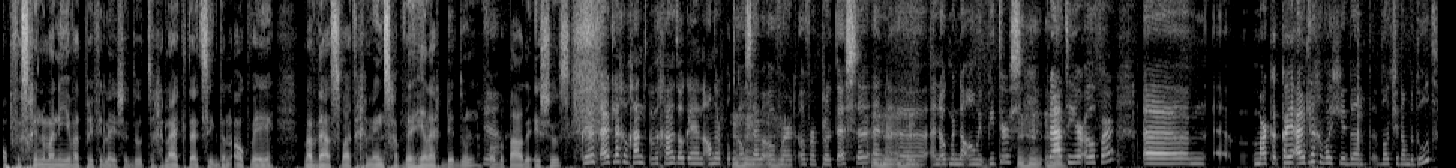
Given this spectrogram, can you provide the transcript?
op verschillende manieren wat privilege doet. Tegelijkertijd zie ik dan ook weer waar wel zwarte gemeenschap weer heel erg dit doen voor bepaalde issues. Kun je het uitleggen? We gaan het, we gaan het ook in een andere podcast Mhm, hebben over, mhm. het, over protesten. En, Mhm, eh, en ook met Naomi Pieters praten hierover. Eh, maar kan, je uitleggen wat je, dan, wat je dan bedoelt?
